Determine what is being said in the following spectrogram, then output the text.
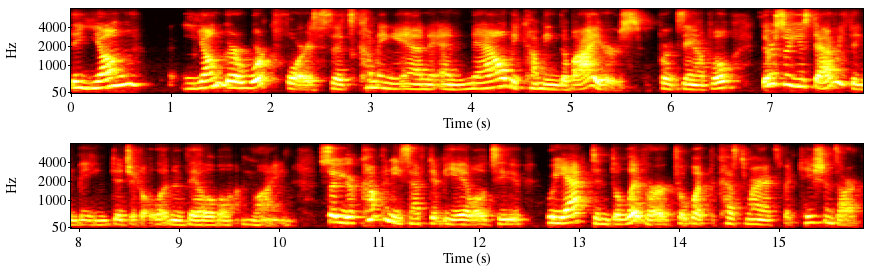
the young, younger workforce that's coming in and now becoming the buyers, for example, they're so used to everything being digital and available online. So your companies have to be able to react and deliver to what the customer expectations are.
